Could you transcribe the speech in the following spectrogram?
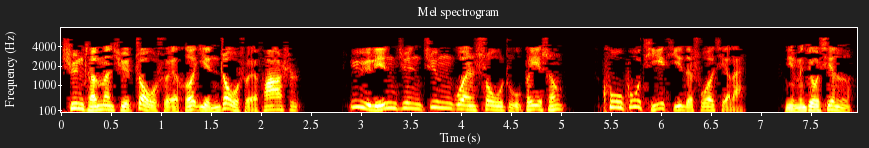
勋臣们去咒水和引咒水发誓。御林军军官收住悲声，哭哭啼啼的说起来：“你们就信了？”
